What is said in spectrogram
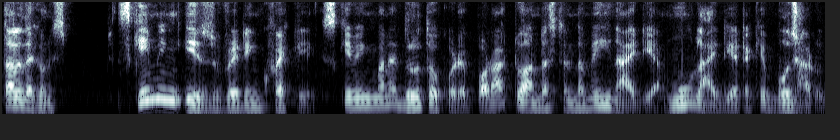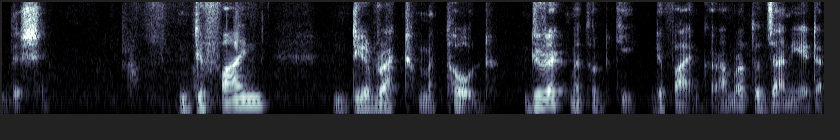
তাহলে দেখুন skimming is reading quickly skimming মানে দ্রুত করে পড়া to understand the main idea মূল আইডিয়াটাকে বোঝার উদ্দেশ্যে। Define direct method direct method কি? ডিফাইন করা, আমরা তো জানি এটা।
